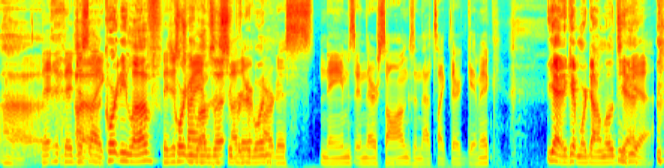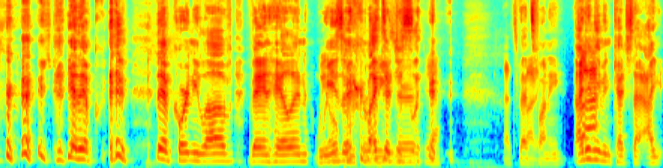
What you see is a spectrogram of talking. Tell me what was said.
Uh, They- they just, uh, like- Courtney Love. They just Courtney try Love's and a put super other good one. artists' names in their songs, and that's like their gimmick. Yeah, to get more downloads. Yeah, Yeah. yeah. They have they have Courtney Love, Van Halen, We Weezer. Like they're just like, yeah. That's that's funny. funny. I didn't even catch that. I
